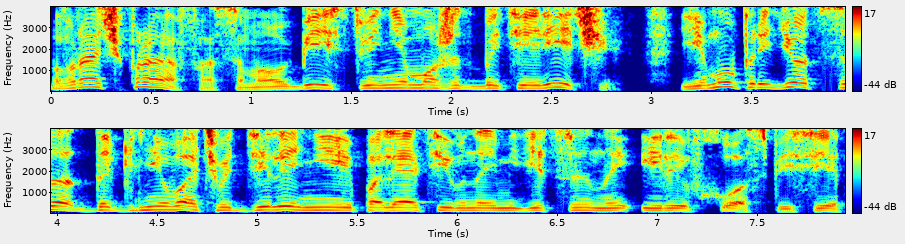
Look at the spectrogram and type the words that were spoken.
Врач прав, о самоубийстве не может быть и речи. Ему придется догнивать в отделении паллиативной медицины или в хосписе,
